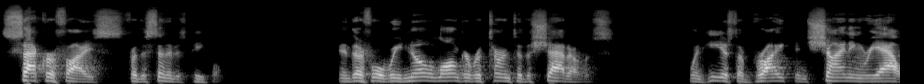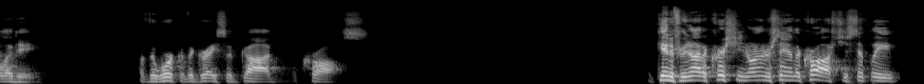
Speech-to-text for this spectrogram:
sacrifice for the sin of his people. And therefore we no longer return to the shadows when he is the bright and shining reality of the work of the grace of God, the cross. Again, if you're not a Christian, you don't understand the cross, just simply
